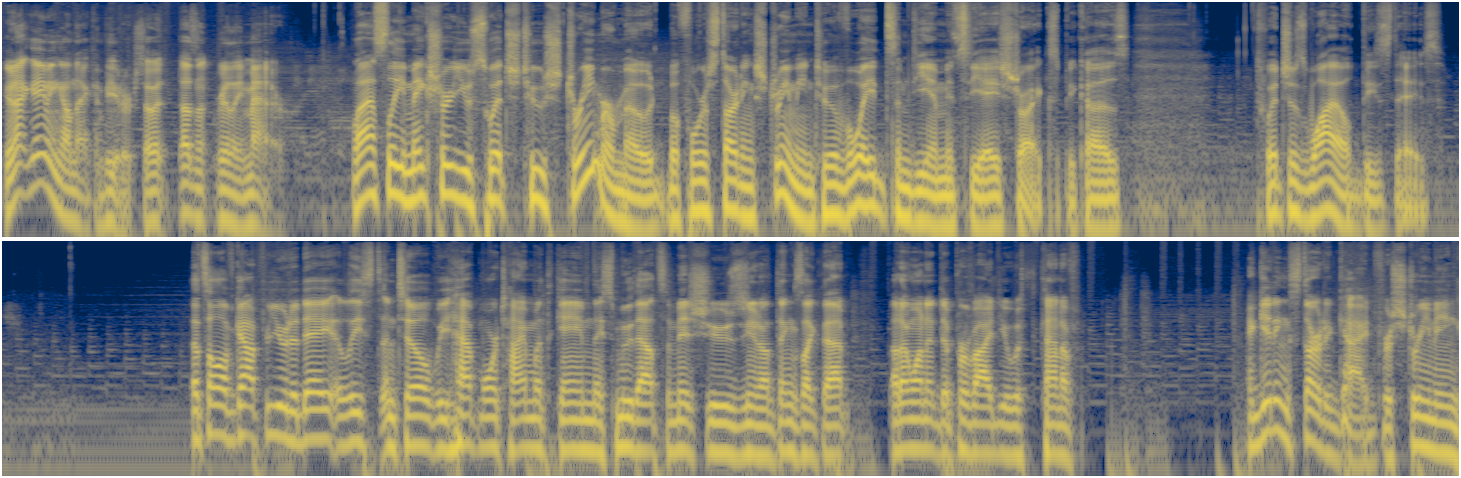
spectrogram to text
you're not gaming on that computer. So it doesn't really matter. Lastly, make sure you switch to streamer mode before starting streaming to avoid some DMCA strikes because Twitch is wild these days. That's all I've got for you today, at least until we have more time with the game. They smooth out some issues, you know, things like that. But I wanted to provide you with kind of a getting started guide for streaming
